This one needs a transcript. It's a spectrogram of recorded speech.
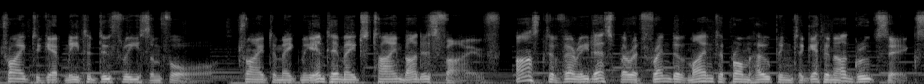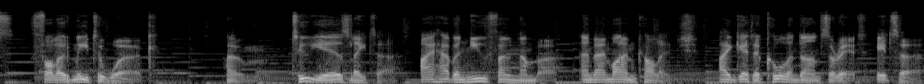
Tried to get me to do threesome 4 tried to make me intimate time buddies 5. Asked a very desperate friend of mine to prom hoping to get in our group 6. Followed me to work. Home. Two years later, I have a new phone number, and I'm in college. I get a call and answer it. It's her.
